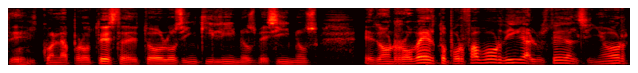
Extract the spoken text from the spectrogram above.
y con la protesta de todos los inquilinos, vecinos, eh, don Roberto, por favor, dígale usted al señor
